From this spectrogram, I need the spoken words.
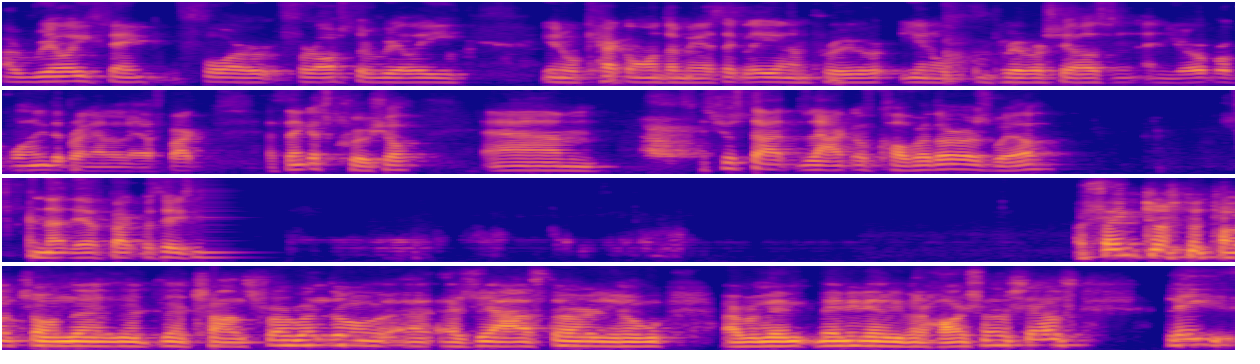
I really think for, for us to really you know, kick on domestically and improve, you know, improve ourselves in, in Europe. We're going to need to bring in a left back. I think it's crucial. Um, it's just that lack of cover there as well in that left back position. I think just to touch on the, the, the transfer window, uh, as you asked there, you know, are we maybe being a bit harsh on ourselves? Lee,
